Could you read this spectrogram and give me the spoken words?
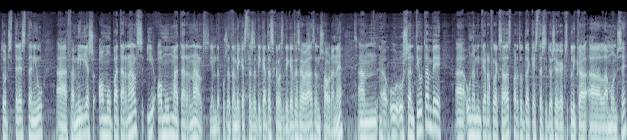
tots tres teniu uh, famílies homopaternals i homomaternals. I hem de posar també aquestes etiquetes, que les etiquetes a vegades ens sobren, eh? Um, uh, us sentiu també uh, una mica reflexades per tota aquesta situació que explica uh, la Montse?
